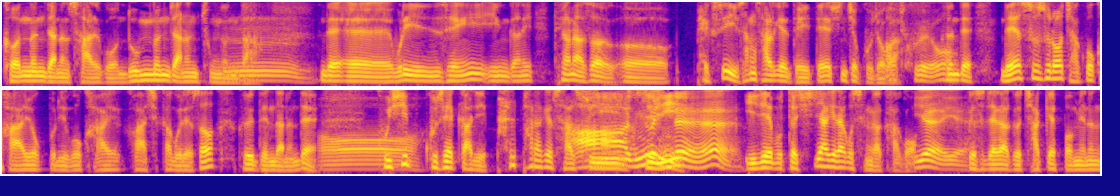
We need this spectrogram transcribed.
걷는 자는 살고 눕는 자는 죽는다. 음. 근데 에, 우리 인생이 인간이 태어나서 어 100세 이상 살게 돼 있대요 신체 구조가. 아, 그래요? 그런데 내 스스로 자꾸 과욕 부리고 과, 과식하고 이래서 그렇게 된다는데 어. 99세까지 팔팔하게 살수 아, 있으니. 이제부터 시작이라고 생각하고 예, 예. 그래서 제가 그 작게 보면은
